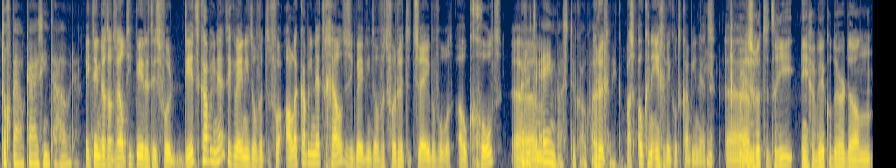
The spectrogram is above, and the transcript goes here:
toch bij elkaar zien te houden? Ik denk dat dat wel typerend is voor dit kabinet. Ik weet niet of het voor alle kabinetten geldt. Dus ik weet niet of het voor Rutte 2 bijvoorbeeld ook gold. Rutte Ehm, 1 was natuurlijk ook wel Rutte ingewikkeld. was ook een ingewikkeld kabinet. maar is Ehm, Rutte 3 ingewikkelder dan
